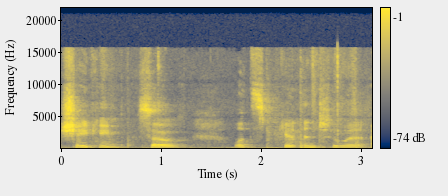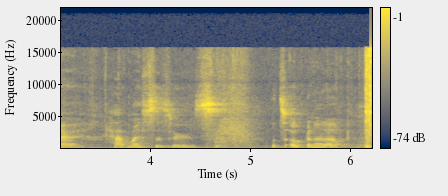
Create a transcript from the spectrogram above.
shaking. So let's get into it. I have my scissors. Let's open it up. It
